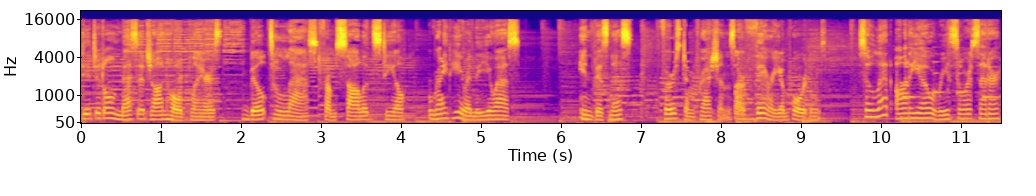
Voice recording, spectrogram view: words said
digital message on hold players built to last from solid steel right here in the US. In business, first impressions are very important. So let Audio Resource Center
